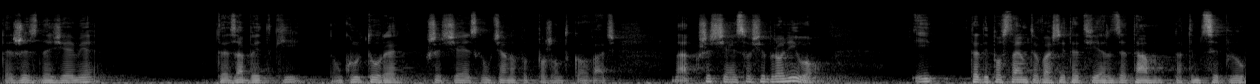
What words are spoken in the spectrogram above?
te żyzne ziemie, te zabytki, tą kulturę chrześcijańską chciano podporządkować. No, chrześcijaństwo się broniło. I wtedy powstają te właśnie te twierdze tam, na tym cyplu,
